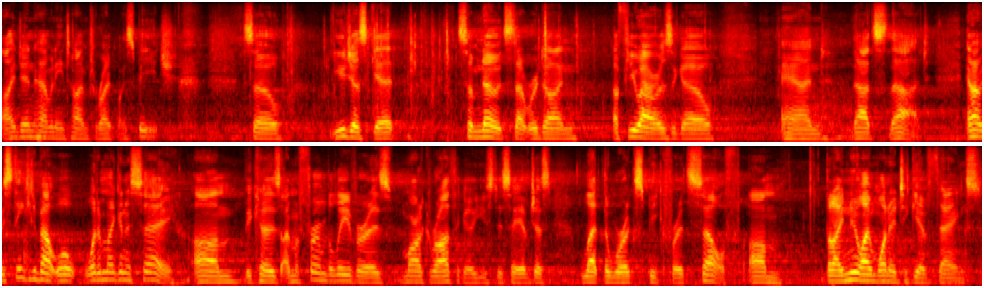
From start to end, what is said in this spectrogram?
I didn't have any time to write my speech. So you just get some notes that were done a few hours ago, and that's that. And I was thinking about, well, what am I going to say? Um, because I'm a firm believer, as Mark Rothko used to say, of just let the work speak for itself. Um, but I knew I wanted to give thanks.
